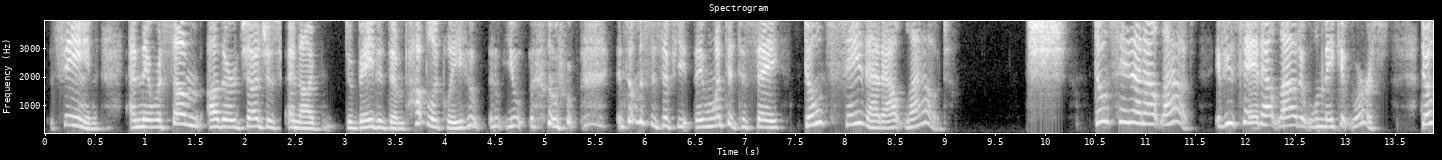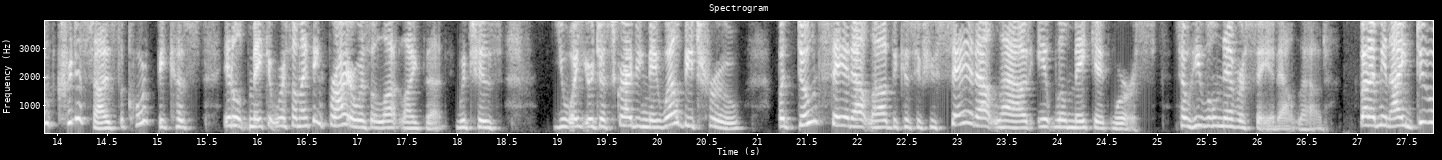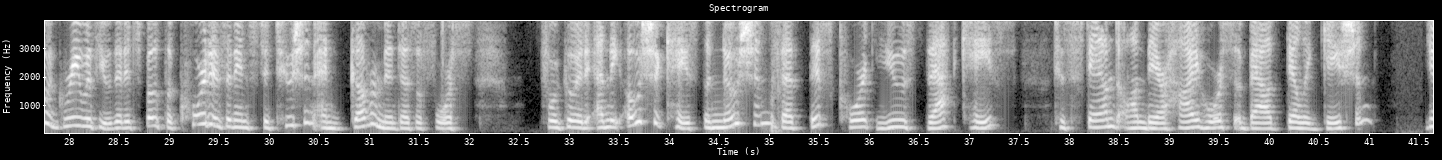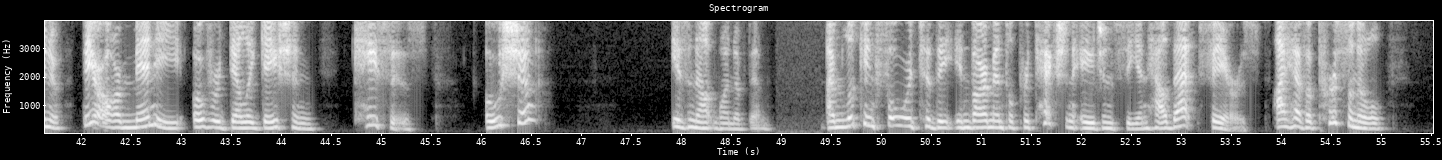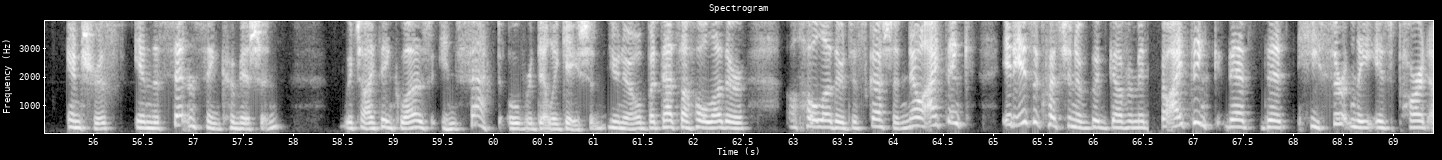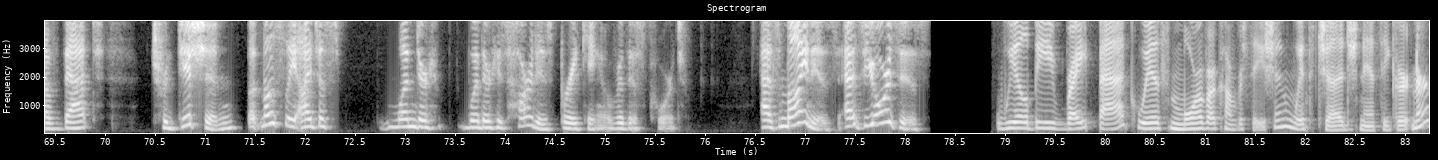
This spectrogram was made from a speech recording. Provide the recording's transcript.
seen. And there were some other judges, and I've debated them publicly, who, who you, it's almost as if you, they wanted to say, don't say that out loud. Shh, don't say that out loud. If you say it out loud, it will make it worse. Don't criticize the court because it'll make it worse. And I think Breyer was a lot like that, which is you, what you're describing may well be true, but don't say it out loud because if you say it out loud, it will make it worse. So he will never say it out loud. But I mean, I do agree with you that it's both the court as an institution and government as a force for good. And the OSHA case, the notion that this court used that case to stand on their high horse about delegation you know, there are many over delegation cases. OSHA is not one of them. I'm looking forward to the Environmental Protection Agency and how that fares. I have a personal interest in the Sentencing Commission, which I think was in fact over delegation, you know, but that's a whole other a whole other discussion. No, I think it is a question of good government. I think that that he certainly is part of that tradition, but mostly I just wonder whether his heart is breaking over this court, as mine is, as yours is. We'll be right back with more of our conversation with Judge Nancy Gertner.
